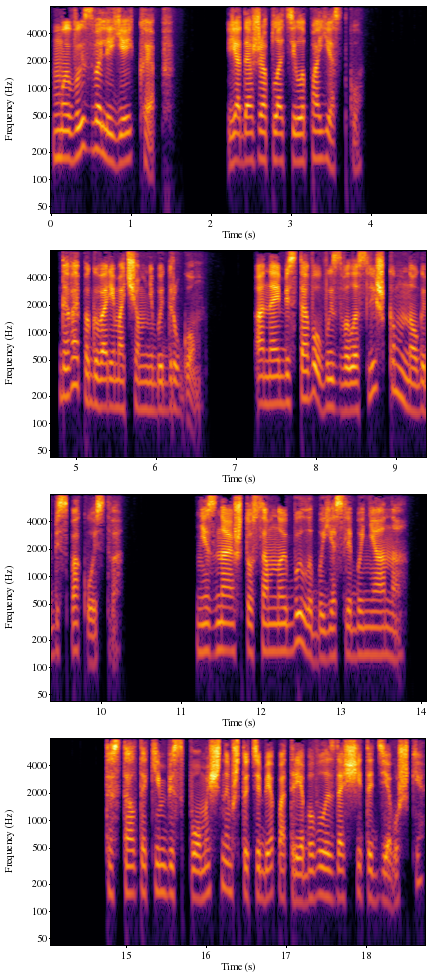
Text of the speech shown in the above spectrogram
Мы вызвали ей кэп. Я даже оплатила поездку. Давай поговорим о чем нибудь другом. Она и без того вызвала слишком много беспокойства. Не знаю, что со мной было бы, если бы не она. Ты стал таким беспомощным, что тебе потребовалась защита девушки?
